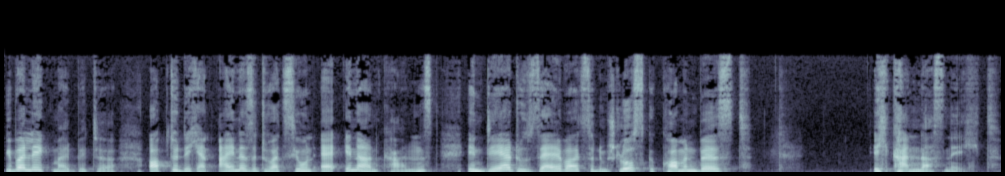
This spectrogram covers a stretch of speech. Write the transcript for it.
Überleg mal bitte, ob du dich an eine Situation erinnern kannst, in der du selber zu dem Schluss gekommen bist, ich kann das nicht.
